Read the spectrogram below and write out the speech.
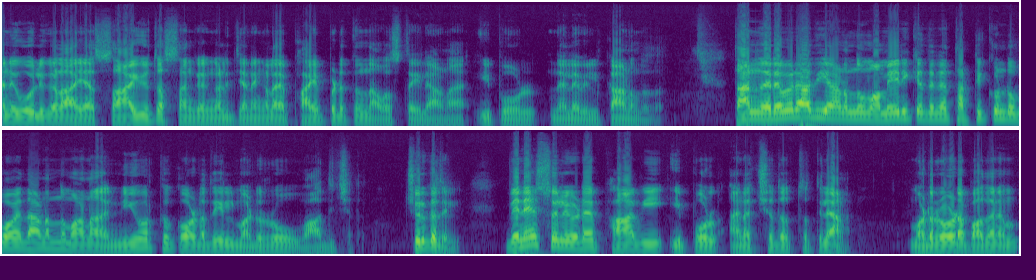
അനുകൂലികളായ സായുധ സംഘങ്ങൾ ജനങ്ങളെ ഭയപ്പെടുത്തുന്ന അവസ്ഥയിലാണ് ഇപ്പോൾ നിലവിൽ കാണുന്നത്. താൻ നിരപരാധിയാണെന്നും അമേരിക്ക തന്നെ തട്ടിക്കൊണ്ടുപോയതാണെന്നുമാണ് ന്യൂയോർക്ക് കോടതിയിൽ മഡുറോ വാദിച്ചത്. ചുരുക്കത്തിൽ വെനേസ്വലയുടെ ഭാവി ഇപ്പോൾ അനിശ്ചിതത്വത്തിലാണ് മഡുറോയുടെ പതനം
